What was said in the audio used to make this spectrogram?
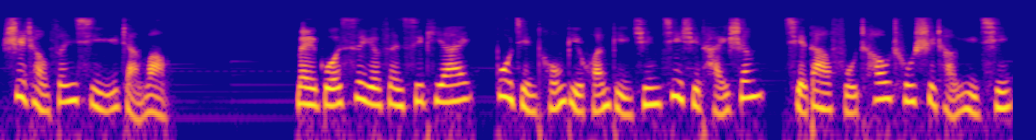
市场分析与展望。美国四月份 CPI 不仅同比环比均继续抬升，且大幅超出市场预期。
